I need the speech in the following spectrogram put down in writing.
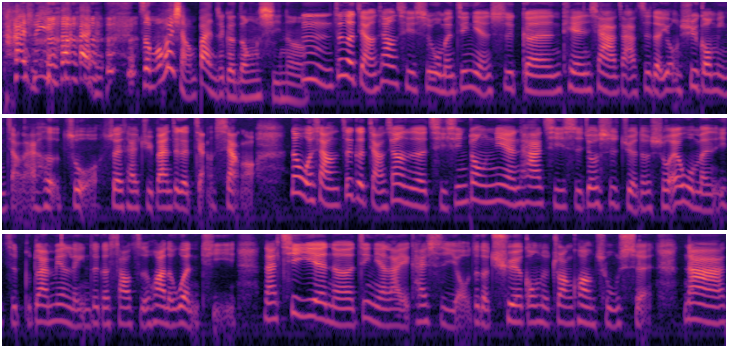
太厉害了！怎么会想办这个东西呢？嗯，这个奖项其实我们今年是跟《天下》杂志的永续公民奖来合作，所以才举办这个奖项哦。那我想，这个奖项的起心动念，它其实就是觉得说，哎，我们一直不断面临这个少子化的问题，那企业。呢，近年来也开始有这个缺工的状况出现，那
